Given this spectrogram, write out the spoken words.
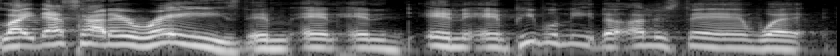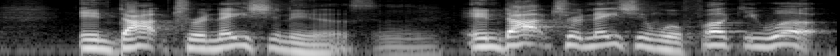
Like that's how they're raised, and and and and, and people need to understand what indoctrination is. Mm. Indoctrination will fuck you up.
